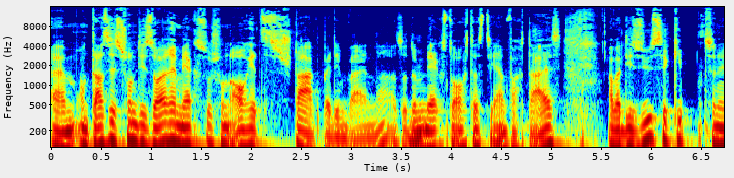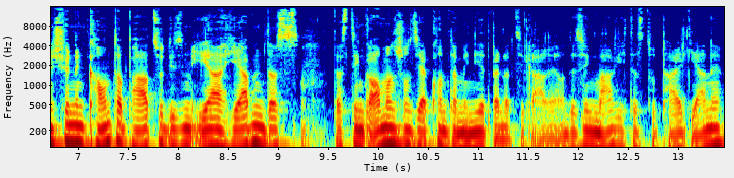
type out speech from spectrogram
Ähm, und das ist schon, die Säure merkst du schon auch jetzt stark bei dem Wein. Ne? Also da merkst du auch, dass die einfach da ist. Aber die Süße gibt so einen schönen Counterpart zu diesem eher herben, das, das den Gaumen schon sehr kontaminiert bei einer Zigarre. Und deswegen mag ich das total gerne.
